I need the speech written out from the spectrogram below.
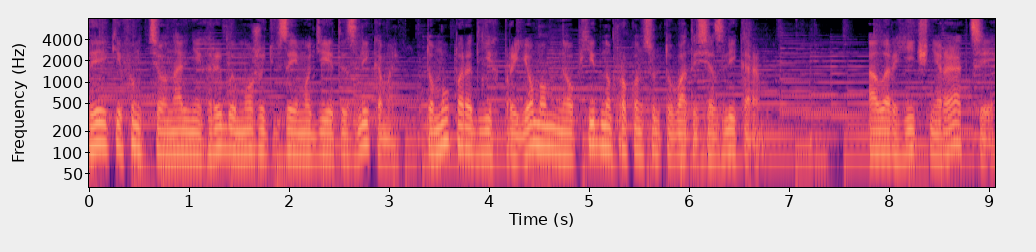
Деякі функціональні гриби можуть взаємодіяти з ліками, тому перед їх прийомом необхідно проконсультуватися з лікарем. Алергічні реакції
